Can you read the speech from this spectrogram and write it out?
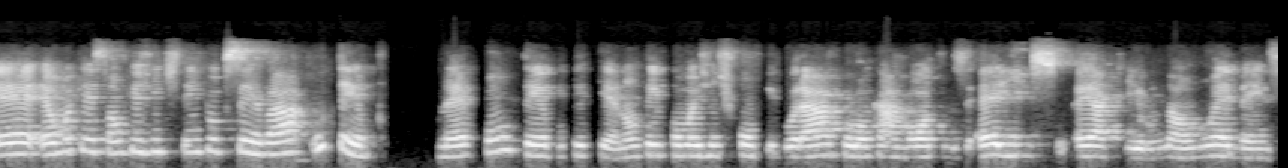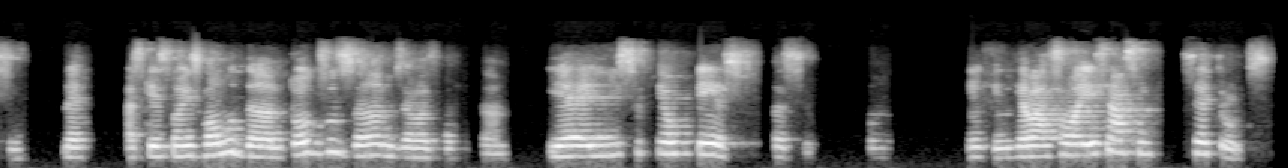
é, é uma questão que a gente tem que observar o tempo, né? Com o tempo, o que, que é? Não tem como a gente configurar, colocar rótulos, é isso, é aquilo. Não, não é bem assim, né? As questões vão mudando, todos os anos elas vão mudando. E é isso que eu penso, assim. Enfim, em relação a esse assunto que você trouxe.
